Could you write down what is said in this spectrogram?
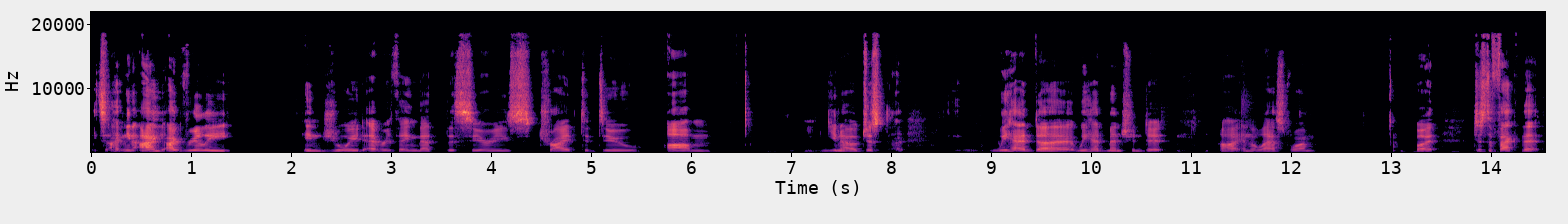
it's. I mean, I I really enjoyed everything that this series tried to do. Um, you know, just uh, we had uh, we had mentioned it uh, in the last one, but just the fact that.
